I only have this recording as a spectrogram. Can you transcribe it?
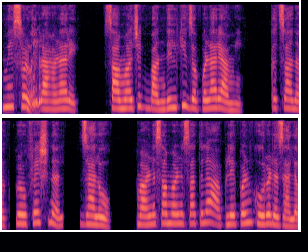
मिसळून राहणारे सामाजिक बांधिलकी जपणारे आम्ही. अचानक प्रोफेशनल झालो. माणसा माणसातलं आपले पण कोरड झालं.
